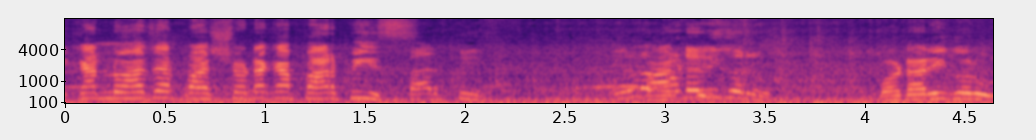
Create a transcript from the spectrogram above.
একান্ন হাজার পাঁচশো টাকা per piece per piece Per অর্ডারই বর্ডারি গরু।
